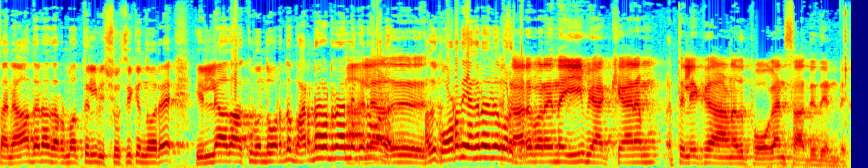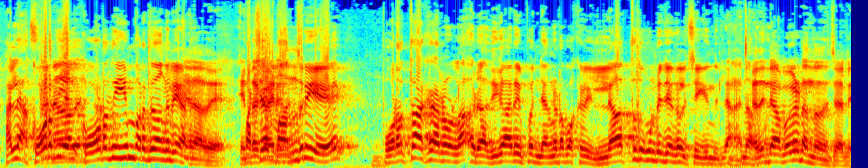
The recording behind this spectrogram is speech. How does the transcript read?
സനാതന ധർമ്മത്തിൽ വിശ്വസിക്കുന്നവരെ ഇല്ലാതാക്കുമെന്ന് പറഞ്ഞ ഭരണഘടനാ അത് കോടതി അങ്ങനെ തന്നെ പറഞ്ഞു. പറയുന്ന ഈ വ്യാഖ്യാനത്തിലേക്കാണ് അത് പോകാൻ സാധ്യതയുണ്ട്. അല്ല കോടതി കോടതിയും പറഞ്ഞത് അങ്ങനെയാണ്. അതെ. പക്ഷേ മന്ത്രിയെ പുറത്താക്കാനുള്ള ഒരു അധികാരം ഇപ്പം ഞങ്ങളുടെ പക്കൽ ഇല്ലാത്തത് കൊണ്ട് ഞങ്ങൾ ചെയ്യുന്നില്ല അതിന്റെ അപകടം എന്താണെന്ന് വെച്ചാൽ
